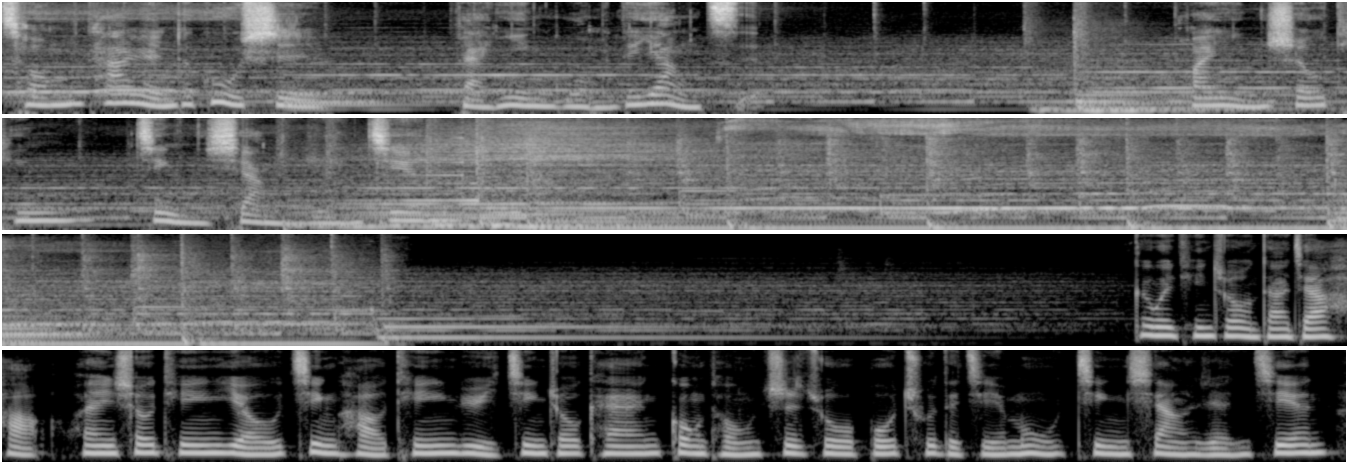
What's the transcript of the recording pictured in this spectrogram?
从他人的故事反映我们的样子。欢迎收听《镜像人间》。各位听众，大家好，欢迎收听由静好听与静周刊共同制作播出的节目《镜像人间》。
